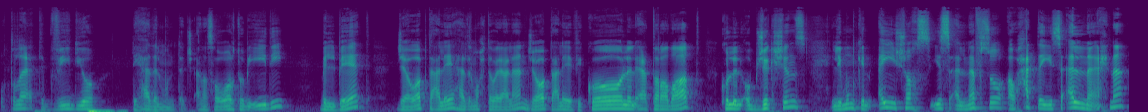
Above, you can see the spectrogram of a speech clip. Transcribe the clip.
وطلعت بفيديو لهذا المنتج. أنا صورته بإيدي بالبيت جاوبت عليه هذا المحتوى الإعلان جاوبت عليه في كل الاعتراضات كل ال objections اللي ممكن أي شخص يسأل نفسه أو حتى يسألنا إحنا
